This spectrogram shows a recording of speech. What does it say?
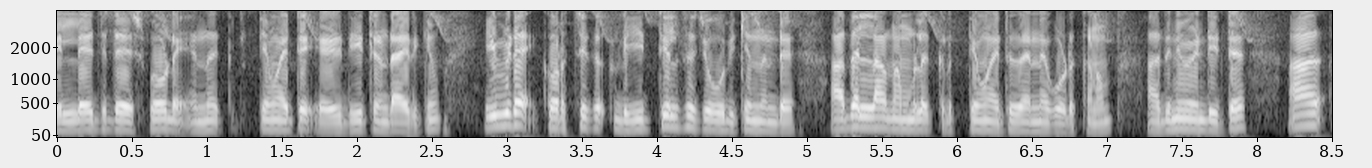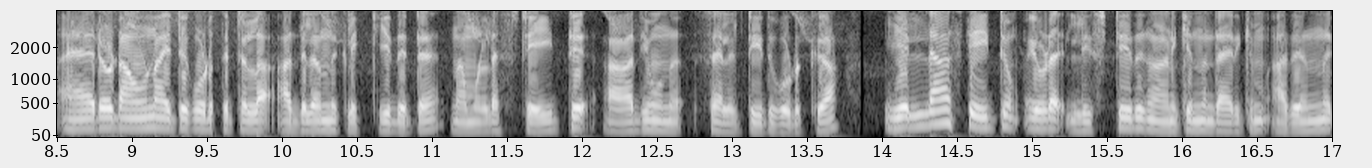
വില്ലേജ് ഡാഷ്ബോർഡ് എന്ന് കൃത്യമായിട്ട് എഴുതിയിട്ടുണ്ടായിരിക്കും. ഇവിടെ കുറച്ച് ഡീറ്റെയിൽസ് ചോദിക്കുന്നുണ്ട്. അതെല്ലാം നമ്മൾ കൃത്യമായിട്ട് തന്നെ കൊടുക്കണം. അതിന് വേണ്ടിയിട്ട് ആ ആരോ ഡൗൺ ആയിട്ട് കൊടുത്തിട്ടുള്ള അതിലൊന്ന് ക്ലിക്ക് ചെയ്തിട്ട് നമ്മളുടെ സ്റ്റേറ്റ് ആദ്യം ഒന്ന് സെലക്ട് ചെയ്ത് കൊടുക്കുക. എല്ലാ സ്റ്റേറ്റും ഇവിടെ ലിസ്റ്റ് ചെയ്ത് കാണിക്കുന്നുണ്ടായിരിക്കും. അതിൽ നിന്ന്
